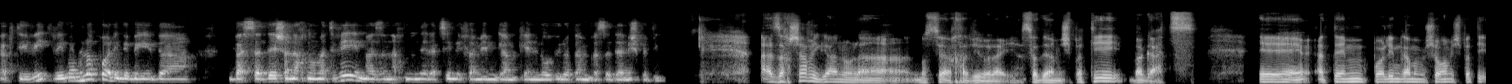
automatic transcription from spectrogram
אקטיבית, ואם הם לא פועלים בשדה שאנחנו מתווים, אז אנחנו נאלצים לפעמים גם כן להוביל אותם בשדה המשפטי. אז עכשיו הגענו לנושא החביב עליי, השדה המשפטי, בג"ץ. אה, אתם פועלים גם במישור המשפטי.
